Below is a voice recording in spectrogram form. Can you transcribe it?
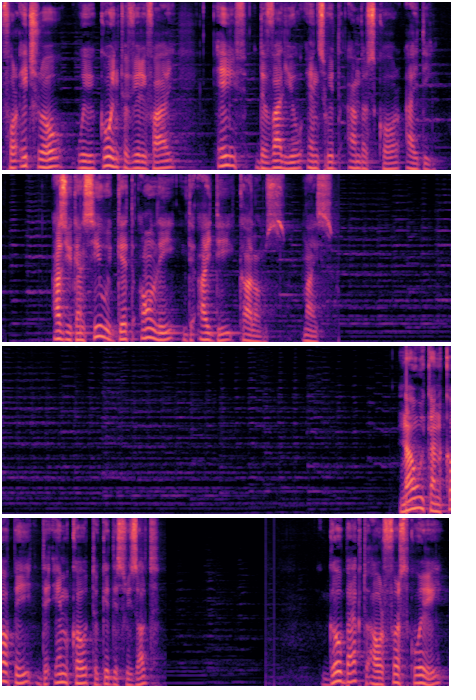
for each row we're going to verify if the value ends with underscore id as you can see we get only the id columns. Nice. Now we can copy the m code to get this result. Go back to our first query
